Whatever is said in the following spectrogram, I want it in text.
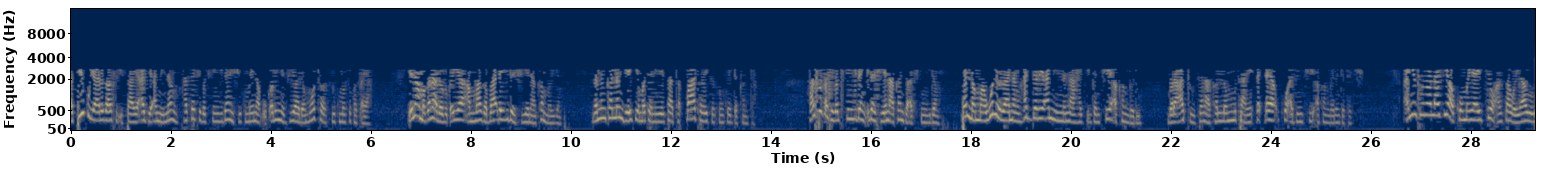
Atiku ya riga su isa ya aje Aminan har ta shiga cikin gidan shi kuma yana ƙoƙarin ya juya da motar su kuma suka tsaya. Yana magana da Ruqayya amma gaba ɗaya idan shi yana kan Maryam. Ganin kallon da yake mata ne yasa ta bata rai ta sunkuyar da kanta. Har suka shiga cikin gidan idan shi yana kanta a cikin gidan. Sannan ma wunin ranan har dare Amina na hakikance akan gado. Bara'atu tana kallon mutane ɗaɗɗaya ko abinci akan gadonta ta ci. An yi suna lafiya komai yayi kyau an sa wa yaro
